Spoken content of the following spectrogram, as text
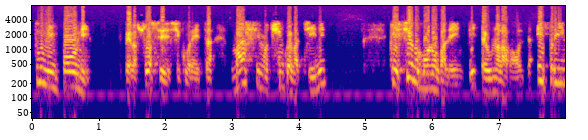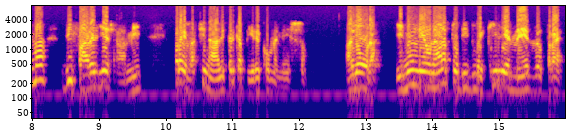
tu mi imponi per la sua sicurezza massimo 5 vaccini che siano monovalenti per uno alla volta e prima di fare gli esami pre-vaccinali per capire come è messo. Allora, in un neonato di 2,5 kg, 3,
